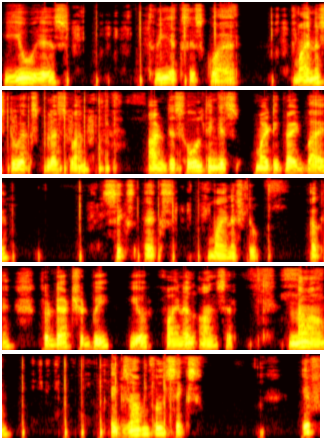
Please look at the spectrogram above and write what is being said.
u is 3x square minus 2x plus 1 and this whole thing is multiplied by 6x minus 2 okay? So that should be your final answer. Now example 6 if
